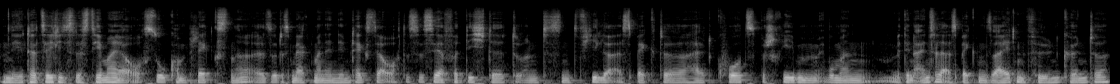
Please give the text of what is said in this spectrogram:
Nee, tatsächlich ist das Thema ja auch so komplex. Ne? Also das merkt man in dem Text ja auch, das ist sehr verdichtet und es sind viele Aspekte halt kurz beschrieben, wo man mit den Einzelaspekten Seiten füllen könnte.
